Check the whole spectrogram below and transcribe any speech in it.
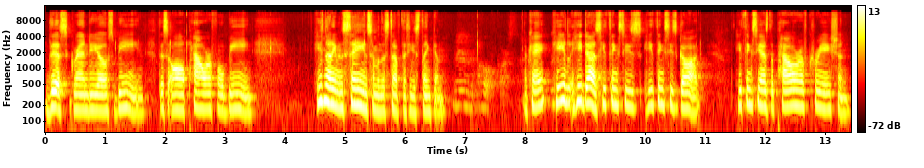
This grandiose being, this all-powerful being. He's not even saying some of the stuff that he's thinking. Mm, oh, okay? He, he does. He thinks he's, he thinks he's God. He thinks he has the power of creation.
